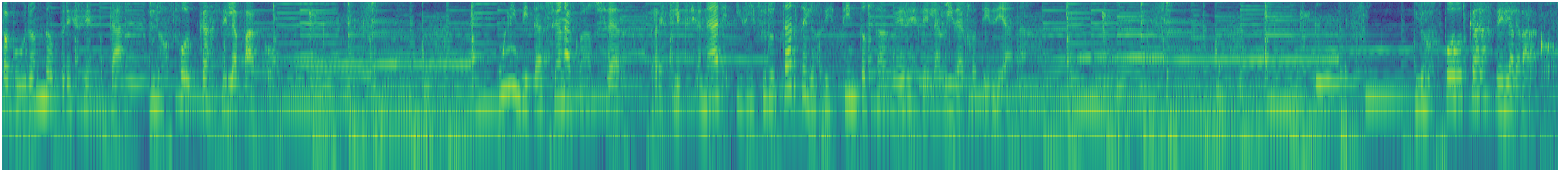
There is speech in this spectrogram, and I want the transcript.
Paco Urondo presenta los podcasts de la Paco. Una invitación a conocer, reflexionar y disfrutar de los distintos saberes de la vida cotidiana. Los podcasts de la Paco.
